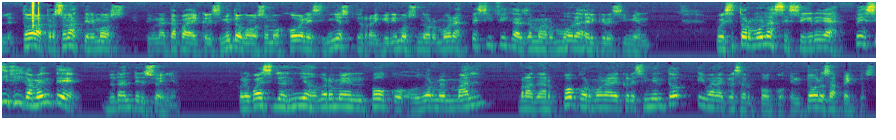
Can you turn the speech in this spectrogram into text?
mm, todas las personas tenemos este, una etapa de crecimiento como somos jóvenes y niños y requerimos una hormona específica, se llama hormona del crecimiento. Pues esta hormona se segrega específicamente durante el sueño. Con lo cual, si los niños duermen poco o duermen mal, van a tener poca hormona del crecimiento y van a crecer poco, en todos los aspectos,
